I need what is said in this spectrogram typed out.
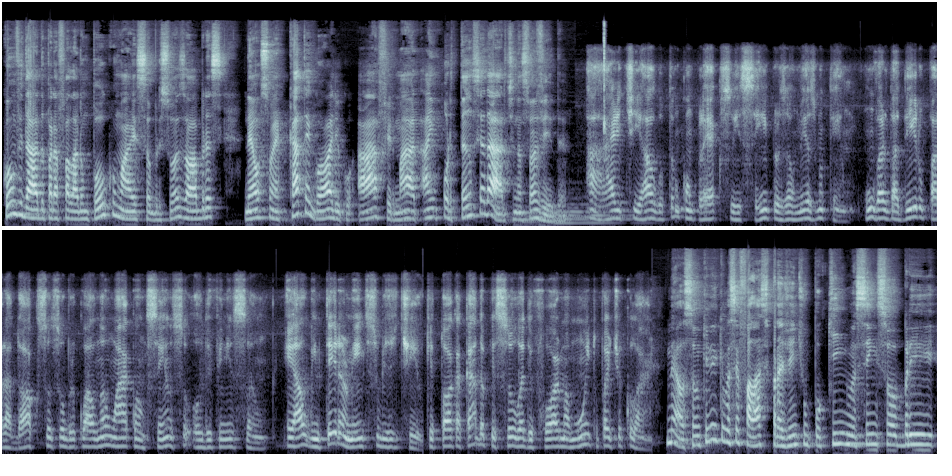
Convidado para falar um pouco mais sobre suas obras, Nelson é categórico a afirmar a importância da arte na sua vida. A arte é algo tão complexo e simples ao mesmo tempo. Um verdadeiro paradoxo sobre o qual não há consenso ou definição. É algo inteiramente subjetivo, que toca cada pessoa de forma muito particular. Nelson, eu queria que você falasse para a gente um pouquinho assim sobre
